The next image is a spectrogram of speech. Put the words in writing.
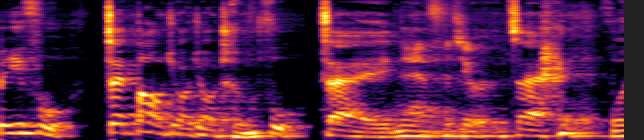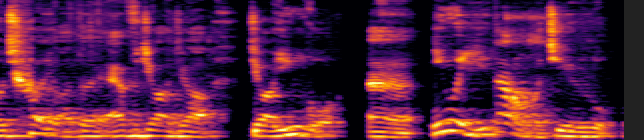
背负。在道教叫承负，在那 F 教在佛教叫对 F 教叫叫因果。呃，因为一旦我介入，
